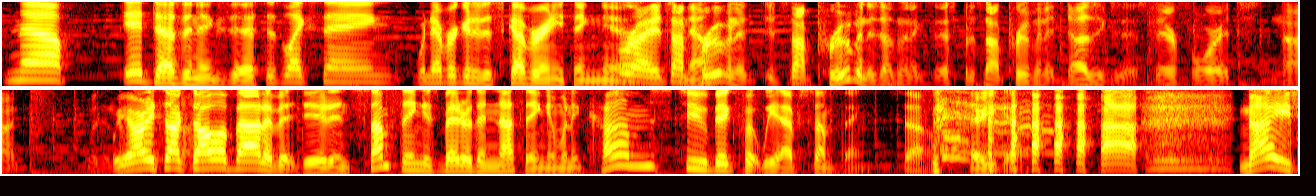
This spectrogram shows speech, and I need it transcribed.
"No, it doesn't exist," is like saying we're never going to discover anything new. Right. It's you not know? proven. It, it's not proven it doesn't exist, but it's not proven it does exist. Therefore, it's not. Within We the already talked all science. about it, dude, and something is better than nothing. And when it comes to Bigfoot, we have something. So there you go. nice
